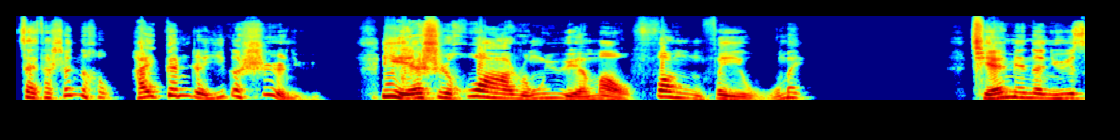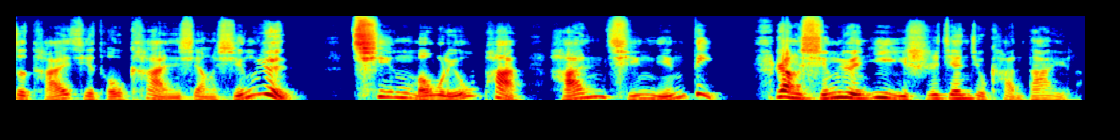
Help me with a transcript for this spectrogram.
在他身后还跟着一个侍女，也是花容月貌，芳菲妩媚。前面的女子抬起头看向行运，青眸流盼，含情凝碧，让行运一时间就看呆了。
